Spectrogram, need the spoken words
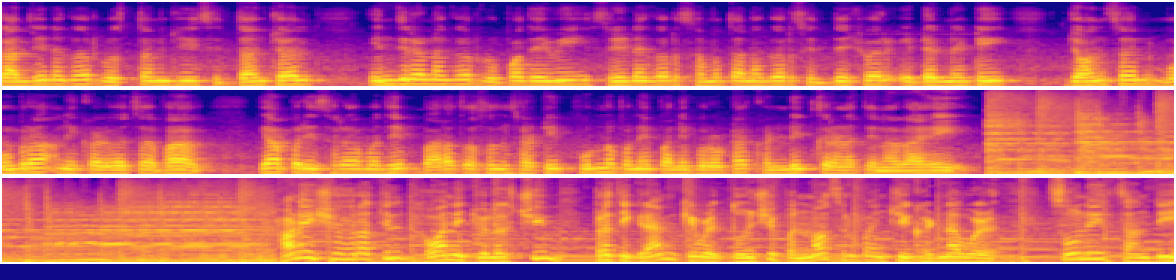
Gandhinagar Rustomjee Siddhachal Indiranagar Rupadevi Shrinagar Samatanagar Siddheshwar Eternity Johnson Mumbra आणि कळव्याचा भाग या परिसरामध्ये बारा तासांसाठी पूर्णपणे पाणीपुरवठा खंडित करण्यात येणार आहे. ठाणे शहरातील भवानी ज्वेलर्सची प्रतिग्रॅम केवळ दोनशे पन्नास रुपयांची घडणावळ सोने चांदी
